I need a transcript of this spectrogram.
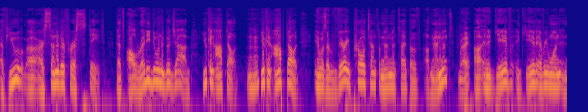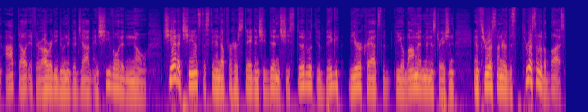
if you uh, are a senator for a state that's already doing a good job, you can opt out. You can opt out. It was a very pro Tenth Amendment type of amendment, Right. Uh, and it gave it gave everyone an opt out if they're already doing a good job. And she voted no. She had a chance to stand up for her state, and she didn't. She stood with the big bureaucrats, the, the Obama administration, and threw us under the threw us under the bus.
